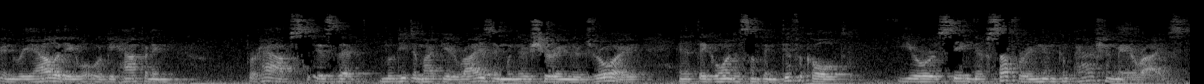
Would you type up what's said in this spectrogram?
in reality, what would be happening perhaps is that mudita might be arising when they're sharing their joy, and if they go into something difficult, you're seeing their suffering and compassion may arise.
